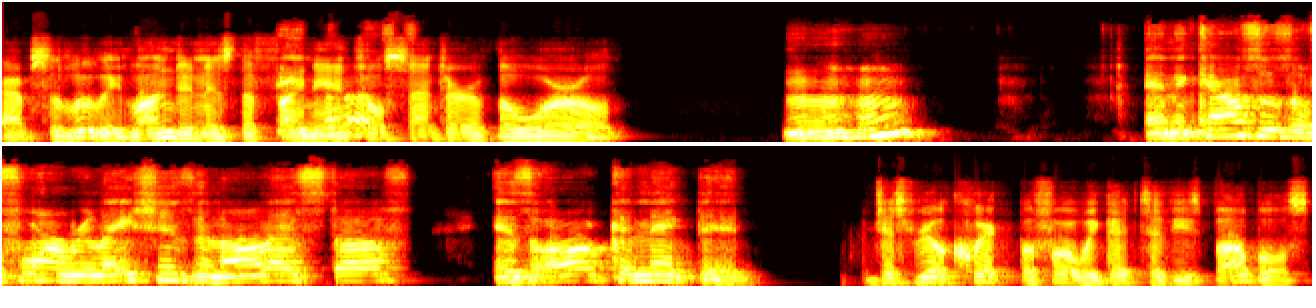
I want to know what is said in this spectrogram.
absolutely. London is the financial center of the world. Mm-hmm. And the councils of foreign relations and all that stuff is all connected. Just real quick before we get to these bubbles,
